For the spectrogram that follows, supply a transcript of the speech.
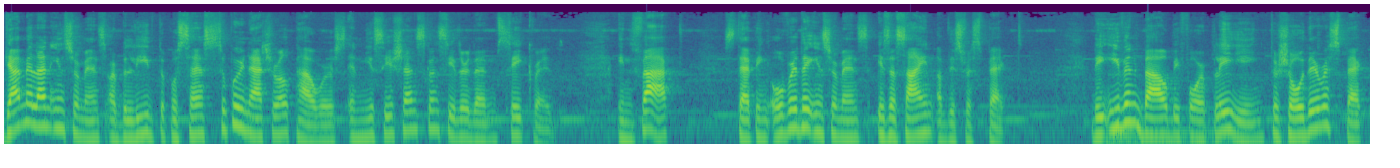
Gamelan instruments are believed to possess supernatural powers and musicians consider them sacred. In fact, stepping over the instruments is a sign of disrespect. They even bow before playing to show their respect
